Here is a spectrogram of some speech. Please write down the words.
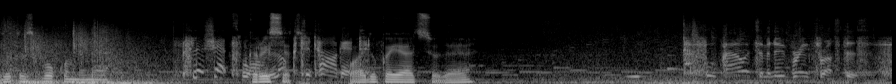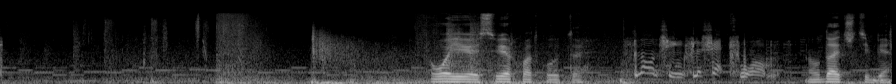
где-то сбоку меня крысят. Пойду-ка я отсюда, а. Power to maneuvering thrusters. Ой-ой, сверху откуда-то. Ну, удачи тебе.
